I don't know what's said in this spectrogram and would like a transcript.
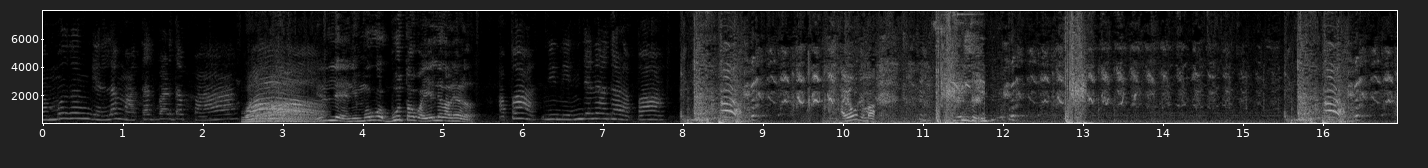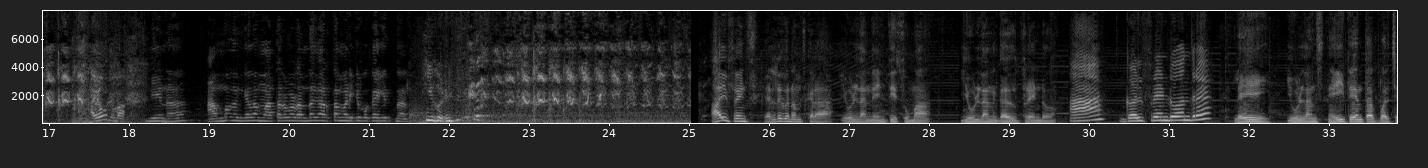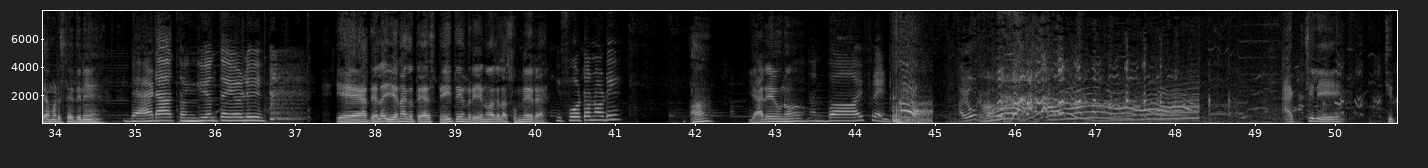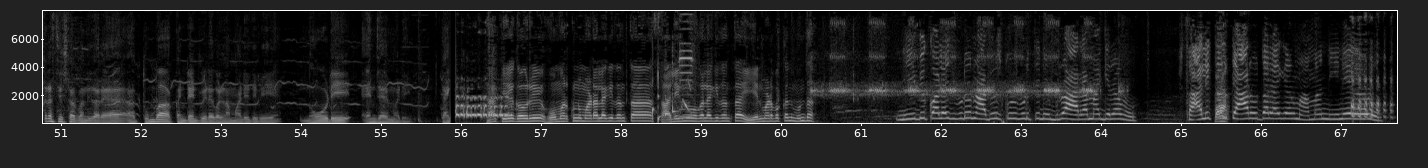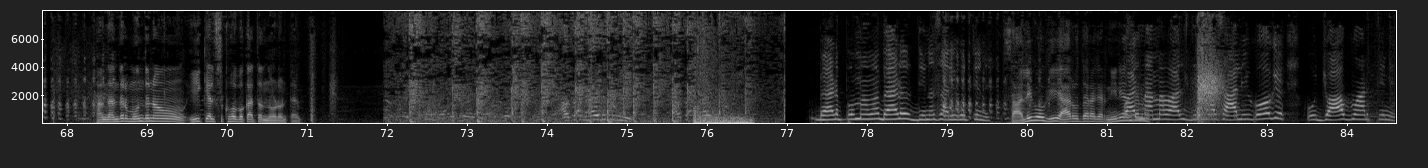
ಅಮ್ಮಗಂಗೆಲ್ಲ ಮಾತಾಡ್ಬಾರ್ದಪ್ಪ. ಇರ್ಲಿ ನಿಮ್ಮವ್ವ ಭೂತವ್ವ ಎಲ್ಲಿದಾಳ ಹೇಳು. ಅಪ್ಪ ನೀನ್ ಹಿಂದೆನೆ ಅದಾಳಪ್ಪ ನೀನ ಅಮ್ಮಗ ಹಂಗೆಲ್ಲ ಮಾತಾಡ್ಬೇಡ ಅಂದಾಗ ಅರ್ಥ ಮಾಡ್ಕೋಬೇಕಾಗಿತ್ತು ನಾನು. ಹಾಯ್ ಫ್ರೆಂಡ್ಸ್ ಎಲ್ರಿಗೂ ನಮಸ್ಕಾರ. ಇವಳು ನನ್ನ ಹೆಂಡತಿ ಸುಮಾ. ಇವಳು ನನ್ನ ಗರ್ಲ್ ಫ್ರೆಂಡು ಆ ಗರ್ಲ್ ಫ್ರೆಂಡು ಅಂದ್ರೆ? ಲೇ ಇವಳು ನನ್ನ ಸ್ನೇಹಿತೆ ಅಂತ ಪರಿಚಯ ಮಾಡಿಸ್ತಾ ಇದ್ದೀನಿ. ಬೇಡ ತಂಗಿ ಅಂತ ಹೇಳಿ. ಏ ಅದೆಲ್ಲ ಏನಾಗುತ್ತೆ? ಸ್ನೇಹಿತೆ ಅಂದ್ರೆ ಏನೂ ಆಗಲ್ಲ ಸುಮ್ಮನೆ ಇರ. ಈ ಫೋಟೋ ನೋಡಿ. ಹಾ ಯಾರೇ ಇವನು? ನನ್ನ boy friend. Actually Chitra sister ಬಂದಿದ್ದಾರೆ. ತುಂಬ ಕಂಟೆಂಟ್ ವಿಡಿಯೋಗಳನ್ನ ಮಾಡಿದ್ದೀವಿ ನೋಡಿ ಎಂಜಾಯ್ ಮಾಡಿ. ಯಾಕೆ ಗೌರಿ? ಹೋಮ್ವರ್ಕ್ನು ಮಾಡಲಾಗಿದಂತ ಸಾಲಿಗೂ ಹೋಗಲಾಗಿದಂತ ಏನ್ ಮಾಡ್ಬೇಕಂದ್ ಮುಂದ? ನೀ ಬಿ ಕಾಲೇಜ್ ಬಿಡು ನಾ ಬಿ ಸ್ಕೂಲ್ ಬಿಡ್ತೀನಿ ಇಬ್ರು ಆರಾಮಾಗಿರೋ ಸಾಲಿ ಕಲ್ತ್ ಯಾರು ಉದ್ದಾರ ಆಗ್ಯಾರ ಮಾಮ ನೀನೇ ಹೇಳು. ಹಂಗಂದ್ರ ಮುಂದೆ ನಾವು ಈ ಕೆಲ್ಸಕ್ಕೆ ಹೋಗ್ಬೇಕಾತಂದ್ ನೋಡೋಣ ಟೈಮ್ ಬೇಡಪ್ಪ ಮಾಮ ಬೇಡ ದಿನ ಸಾಲಿಗೆ ಹೋಗ್ತೀನಿ. ಸಾಲಿಗೆ ಹೋಗಿ ಯಾರು ಉದ್ದಾರ ಆಗ್ಯಾರ? ನೀನೇ ಮಾಮ ಅಲ್ಲಿ ದಿನ ಸಾಲಿಗೆ ಹೋಗಿ ಜಾಬ್ ಮಾಡ್ತೀನಿ.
